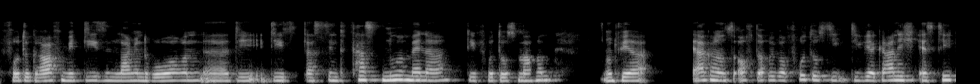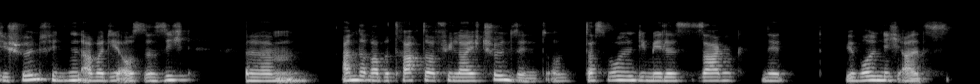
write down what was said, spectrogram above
Fotografen mit diesen langen Rohren, äh, die, die, das sind fast nur Männer, die Fotos machen. Und wir ärgern uns oft auch über Fotos, die, die wir gar nicht ästhetisch schön finden, aber die aus der Sicht ähm, anderer Betrachter vielleicht schön sind. Und das wollen die Mädels sagen, nee, wir wollen nicht als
